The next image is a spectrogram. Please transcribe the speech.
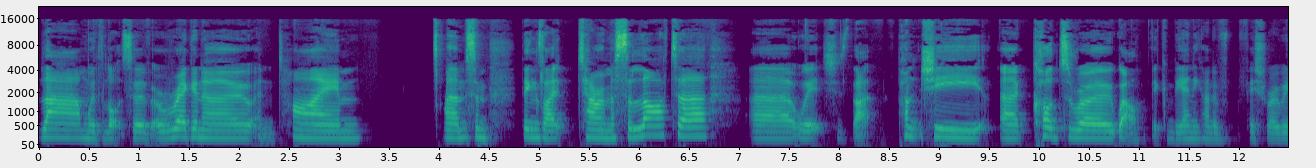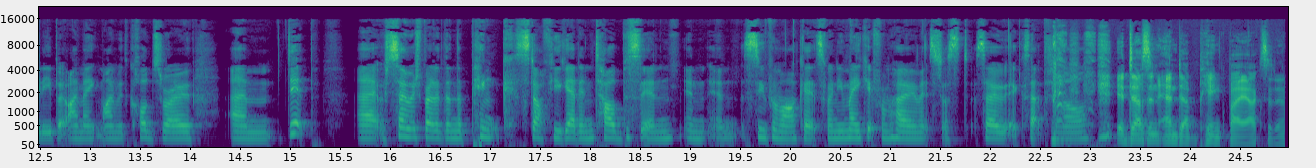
lamb with lots of oregano and thyme. Um, some things like taramasalata, uh, which is that punchy uh, cod's roe. Well, it can be any kind of fish roe really, but I make mine with cod's roe um, dip. Uh, it was so much better than the pink stuff you get in tubs in, in, in supermarkets. When you make it from home, it's just so exceptional. it doesn't end up pink by accident.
